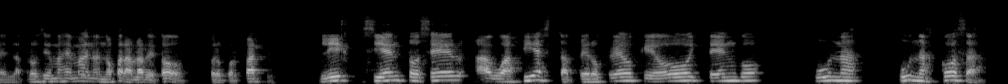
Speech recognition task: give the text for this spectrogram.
eh, la próxima semana, no para hablar de todo, pero por parte. Lick, siento ser aguafiesta, pero creo que hoy tengo una, unas cosas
